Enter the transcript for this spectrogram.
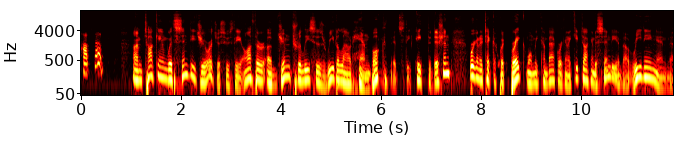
pops up I'm talking with Cindy Giorgis, who's the author of Jim Trelease's Read Aloud Handbook. It's the eighth edition. We're going to take a quick break. When we come back, we're going to keep talking to Cindy about reading and uh,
